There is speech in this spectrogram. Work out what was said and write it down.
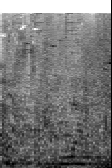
First love.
